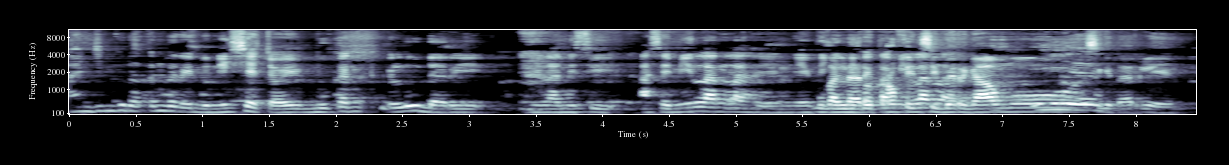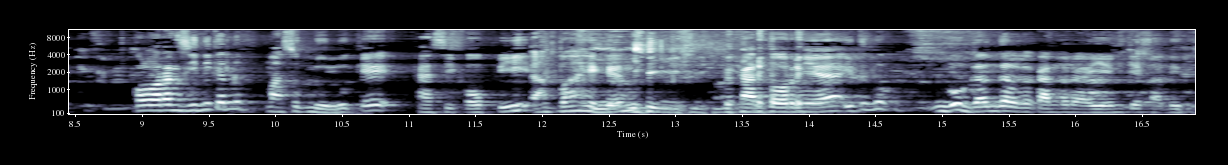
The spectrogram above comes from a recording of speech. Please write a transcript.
anjing gue datang dari Indonesia coy. Bukan lu dari Milanisi AC Milan lah yang, yang bukan dari provinsi Milan. Bergamo Iya. sekitarnya ya. Kalau orang sini kan lu masuk dulu ke kasih kopi apa ya kan? Ke kantornya. Itu gua gua gagal ke kantor IMC saat itu.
